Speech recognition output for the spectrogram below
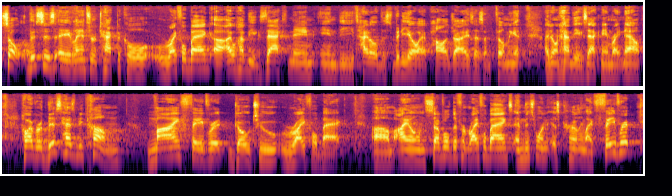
So this is a Lancer Tactical Rifle Bag. Uh, I will have the exact name in the title of this video. I apologize as I'm filming it. I don't have the exact name right now. However, this has become my favorite go-to rifle bag. Um, I own several different rifle bags, and this one is currently my favorite,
